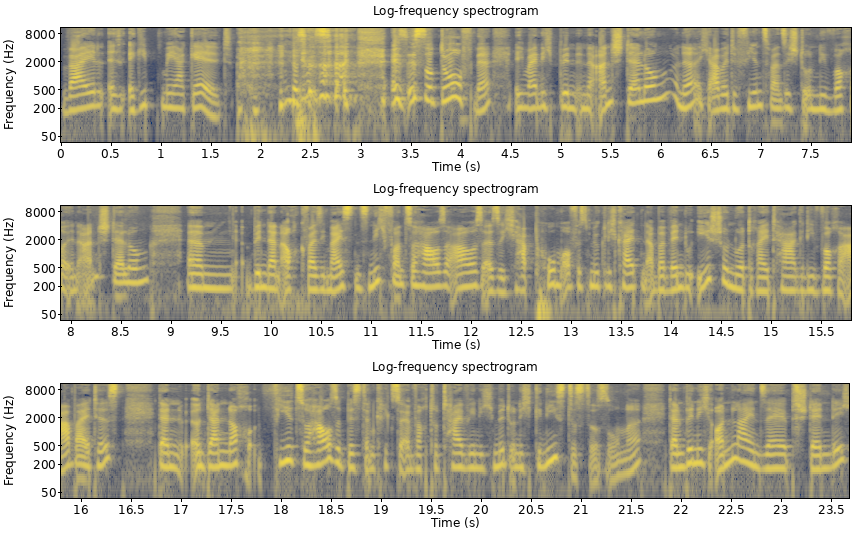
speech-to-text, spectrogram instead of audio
weil es, er gibt mir ja Geld. es, ist, es ist so doof, ne? Ich meine, ich bin in der Anstellung, ne? Ich arbeite 24 Stunden die Woche in Anstellung, ähm, bin dann auch quasi meistens nicht von zu Hause aus. Also ich habe Homeoffice-Möglichkeiten, aber wenn du eh schon nur drei Tage die Woche arbeitest, dann und dann noch viel zu Hause bist, dann kriegst du einfach total wenig mit und ich genieße das so, ne? Dann bin ich online selbstständig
